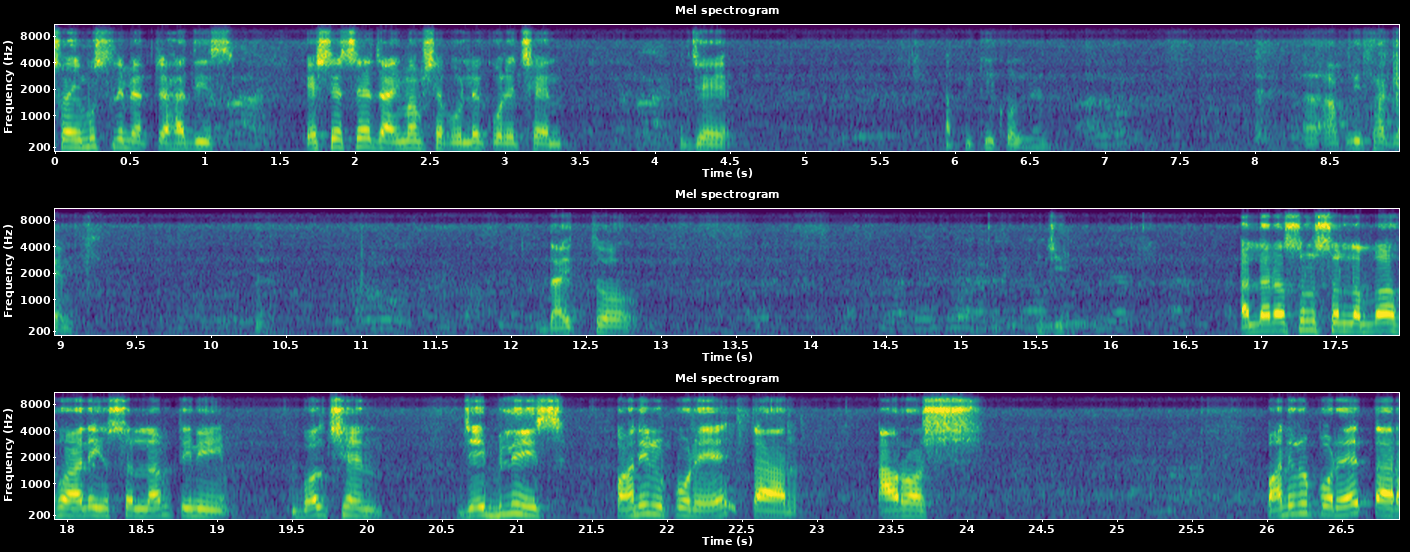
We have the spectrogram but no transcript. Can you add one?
সহি মুসলিম একটা হাদিস এসেছে, যা ইমাম সাহেব উল্লেখ করেছেন যে, আপনি কি করলেন আপনি থাকেন হ্যাঁ। দায়িত্ব জি। আল্লাহ রাসুল সাল্লাহ আলী সাল্লাম তিনি বলছেন যে ইবলিস পানির উপরে তার আরস পানির উপরে তার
